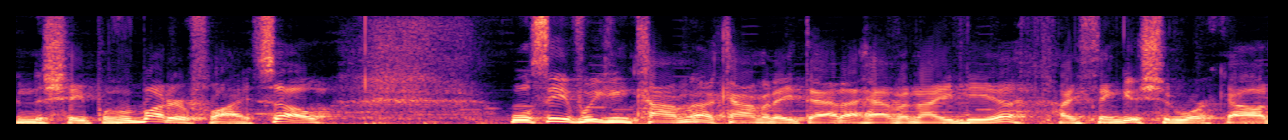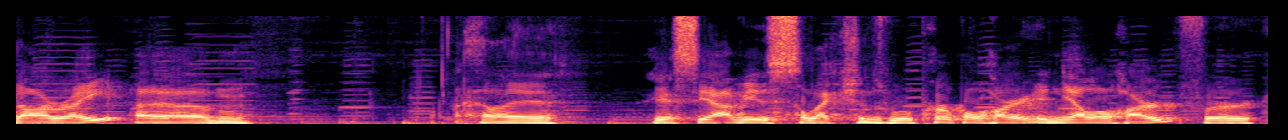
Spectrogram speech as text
in the shape of a butterfly. So we'll see if we can accommodate that. I have an idea. I think it should work out all right. Um, uh, I guess the obvious selections were Purple Heart and Yellow Heart for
